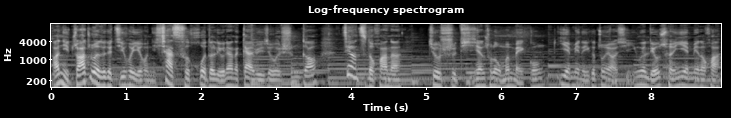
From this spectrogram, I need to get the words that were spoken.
而你抓住了这个机会以后，你下次获得流量的概率就会升高。这样子的话呢，就是体现出了我们美工页面的一个重要性。因为留存页面的话，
